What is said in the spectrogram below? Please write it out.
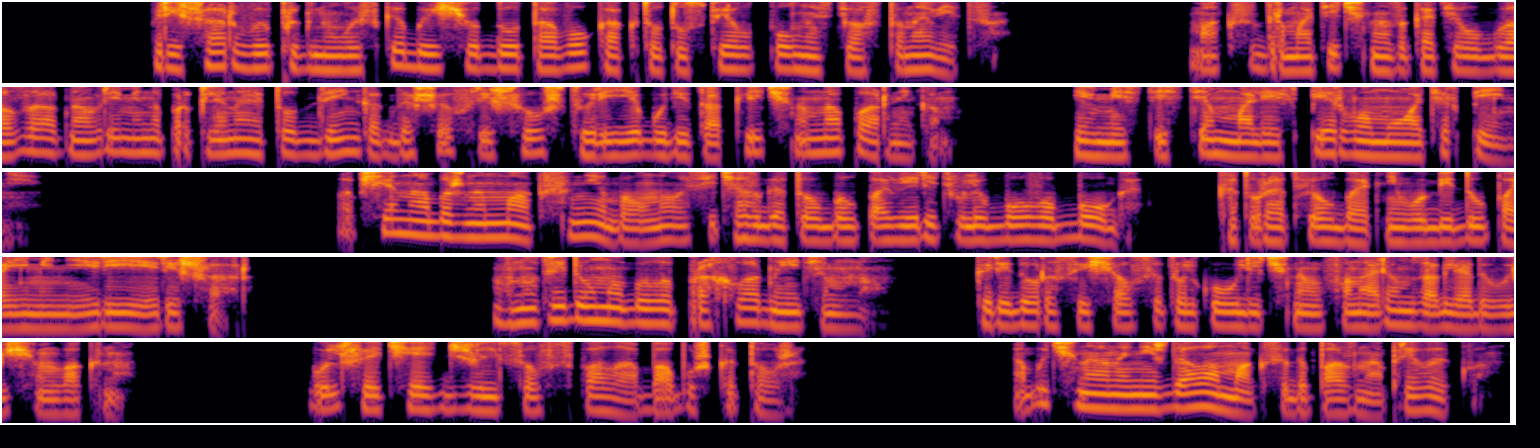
Ришар выпрыгнул из кэба еще до того, как тот успел полностью остановиться. Макс драматично закатил глаза, одновременно проклиная тот день, когда шеф решил, что Рие будет отличным напарником и вместе с тем молясь первому о терпении. Вообще набожным Макс не был, но сейчас готов был поверить в любого бога, который отвел бы от него беду по имени Рия Ришар. Внутри дома было прохладно и темно. Коридор освещался только уличным фонарем, заглядывающим в окно. Большая часть жильцов спала, бабушка тоже. Обычно она не ждала Макса допоздна, привыкла.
